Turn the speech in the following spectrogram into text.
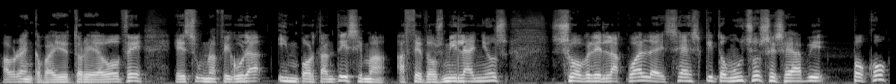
ahora en Caballo de Toria 12, es una figura importantísima, hace dos mil años, sobre la cual se ha escrito mucho, se sabe poco,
